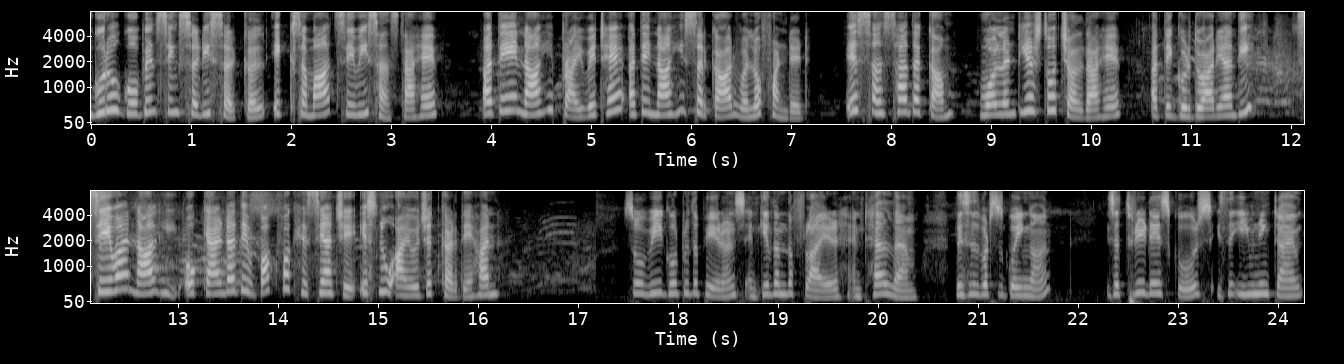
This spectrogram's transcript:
ਗੁਰੂ ਗੋਬਿੰਦ ਸਿੰਘ ਸਟੱਡੀ ਸਰਕਲ ਇੱਕ ਸਮਾਜ ਸੇਵੀ ਸੰਸਥਾ ਹੈ ਅਤੇ ਇਹ ਨਾ ਹੀ ਪ੍ਰਾਈਵੇਟ ਹੈ ਅਤੇ ਨਾ ਹੀ ਸਰਕਾਰ ਵੱਲੋਂ ਫੰਡਡ ਇਸ ਸੰਸਥਾ ਦਾ ਕੰਮ ਵੋਲੰਟੀਅਰਸ ਤੋਂ ਚੱਲਦਾ ਹੈ ਅਤੇ ਗੁਰਦੁਆਰਿਆਂ ਦੀ ਸੇਵਾ ਨਾਲ ਹੀ ਉਹ ਕੈਨੇਡਾ ਦੇ ਵੱਖ-ਵੱਖ ਹਿੱਸਿਆਂ 'ਚ ਇਸ ਨੂੰ ਆਯੋਜਿਤ ਕਰਦੇ ਹਨ So we go to the parents and give them the flyer and tell them this is what's going on. It's a three days course. It's the evening time.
